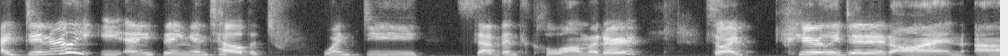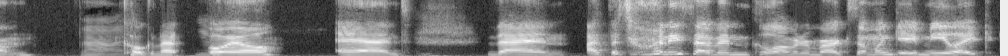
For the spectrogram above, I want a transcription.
i didn't really eat anything until the 27th kilometer. So i purely did it on um, uh, coconut yeah. oil. And then at the 27 kilometer mark someone gave me like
